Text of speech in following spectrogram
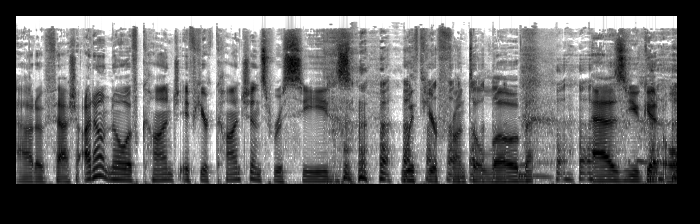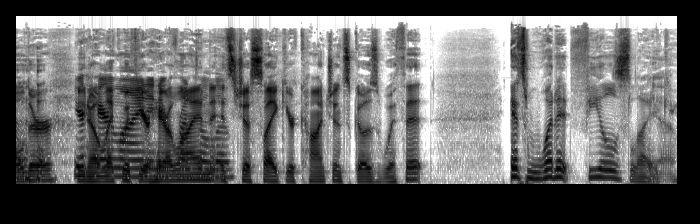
out of fashion. I don't know if con- if your conscience recedes with your frontal lobe as you get older. Your you know, like with your and your hairline, it's just like your conscience goes with it. It's what it feels like. Yeah.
